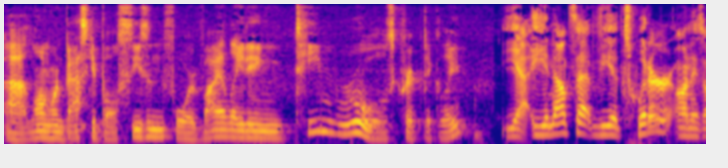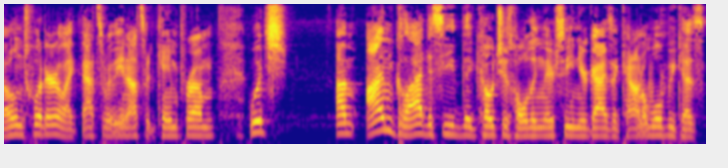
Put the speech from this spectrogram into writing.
uh, Longhorn basketball season for violating team rules cryptically. Yeah, he announced that via Twitter on his own Twitter. Like that's where the announcement came from, which I'm I'm glad to see the coaches holding their senior guys accountable because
